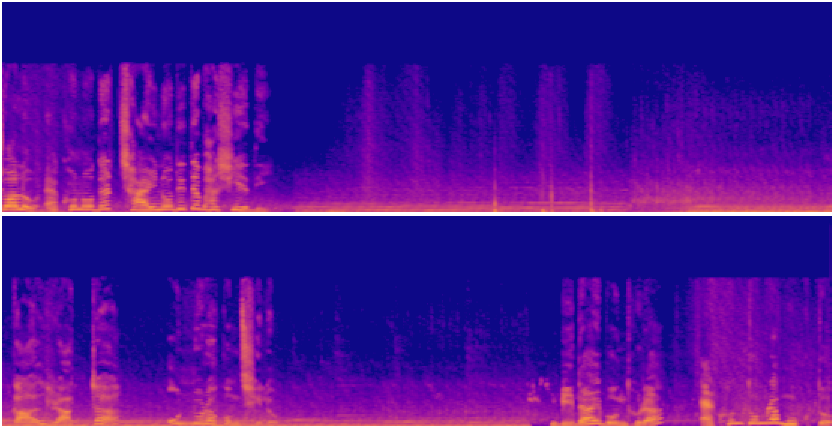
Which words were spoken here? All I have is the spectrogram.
চলো এখন ওদের ছাই নদীতে ভাসিয়ে দিই। কাল রাতটা অন্যরকম ছিল। বিদায় বন্ধুরা। এখন তোমরা মুক্ত।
